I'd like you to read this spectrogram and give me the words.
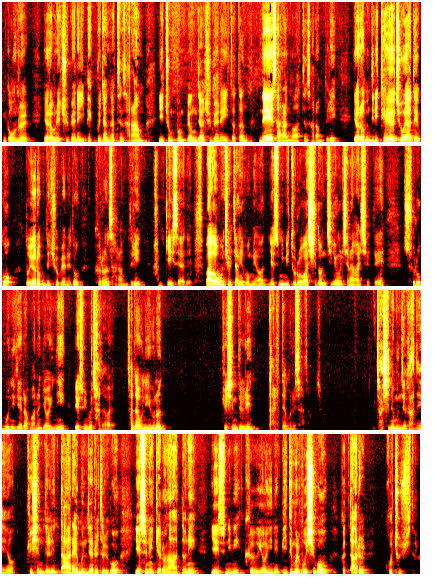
그러니까 오늘 여러분의 주변에 이 백부장 같은 사람, 이 중풍병자 주변에 있었던 네 사람과 같은 사람들이 여러분들이 되어줘야 되고 또 여러분들 주변에도 그런 사람들이 함께 있어야 돼요. 마가복음 7장에 보면 예수님이 두로와 시돈 지경을 지나가실 때 수로보니게라고 하는 여인이 예수님을 찾아와요. 찾아온 이유는 귀신 들린 딸 때문에 찾아오죠. 자신의 문제가 아니에요. 귀신 들린 딸의 문제를 들고 예수님께로 나왔더니 예수님이 그 여인의 믿음을 보시고 그 딸을 고쳐주시더라.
